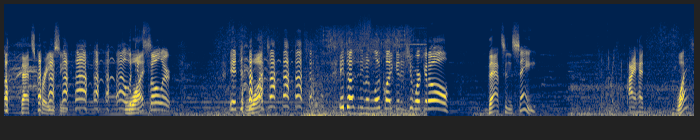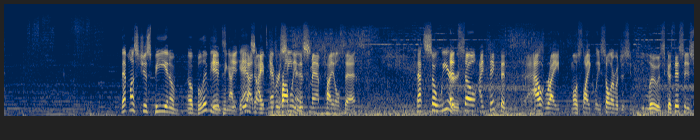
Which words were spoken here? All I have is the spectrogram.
That's crazy. Look What? at Solar. It, what? it doesn't even look like it. It should work at all. That's insane. I had what? That must just be an ob- Oblivion It's- thing, I it- yeah, guess. no, I've it's- never it's probably seen this map title set. That's so weird. And so I think that outright, most likely Solar would just lose because this is,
